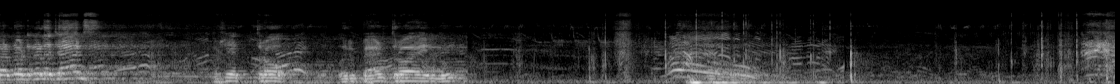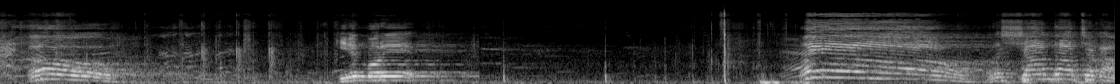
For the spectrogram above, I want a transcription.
റൺഔട്ടിനുള്ള ചാൻസ് പക്ഷെ ത്രോ ഒരു ബാഡ് ത്രോ ആയിരുന്നു. ഓ شاندار چکا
